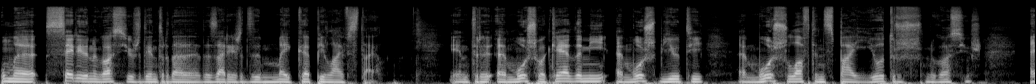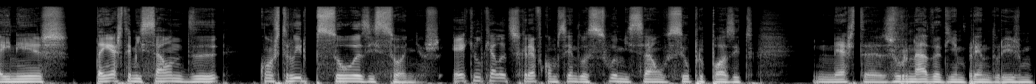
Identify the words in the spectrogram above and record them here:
uma série de negócios dentro da, das áreas de make-up e lifestyle. Entre a Mocho Academy, a Mocho Beauty, a Mocho Loft and Spa e outros negócios, a Inês tem esta missão de construir pessoas e sonhos. É aquilo que ela descreve como sendo a sua missão, o seu propósito nesta jornada de empreendedorismo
